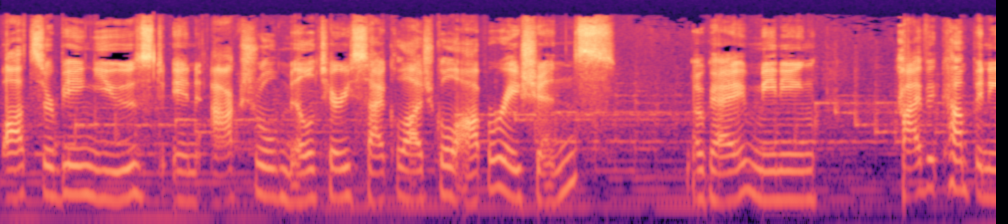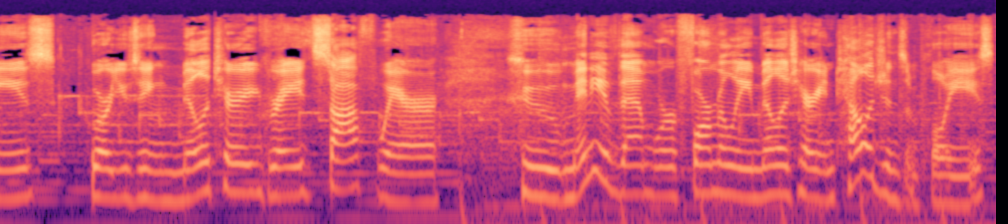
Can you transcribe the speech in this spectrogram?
Bots are being used in actual military psychological operations, okay, meaning private companies who are using military grade software, who many of them were formerly military intelligence employees,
